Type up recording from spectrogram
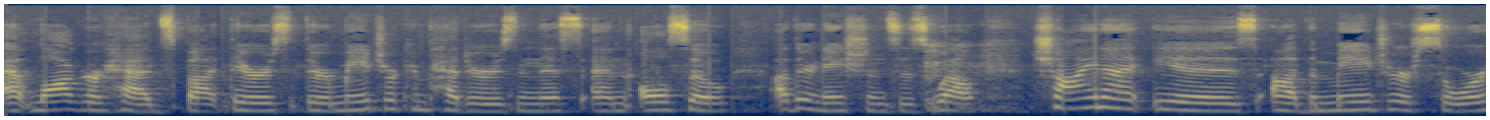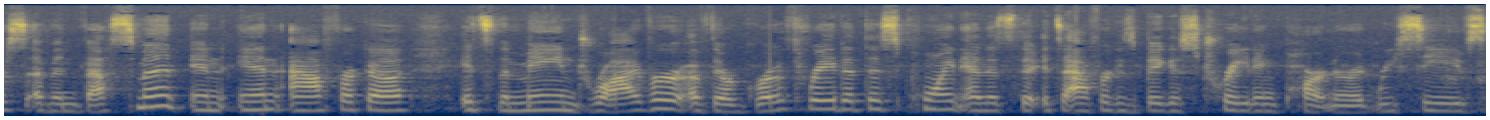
at loggerheads, but there's there are major competitors in this, and also other nations as well. China is uh, the major source of investment in, in Africa. It's the main driver of their growth rate at this point, and it's the, it's Africa's biggest trading partner. It receives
